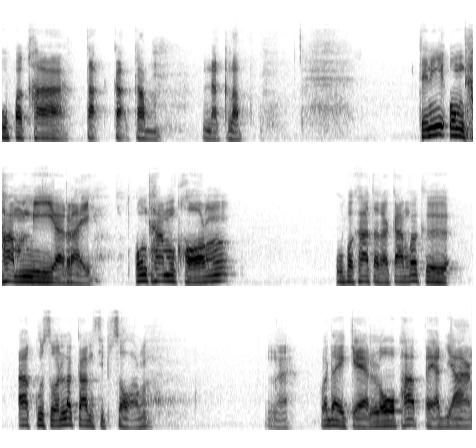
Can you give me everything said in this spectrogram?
อุปคาตะกกรรมนะครับ ทีนี้องค์ธรรมมีอะไร องค์ธรรมของ อุปคาตกกรรมก็คืออกุศลกรรม 12นะก็ได้แก่โลภะแปดอย่าง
